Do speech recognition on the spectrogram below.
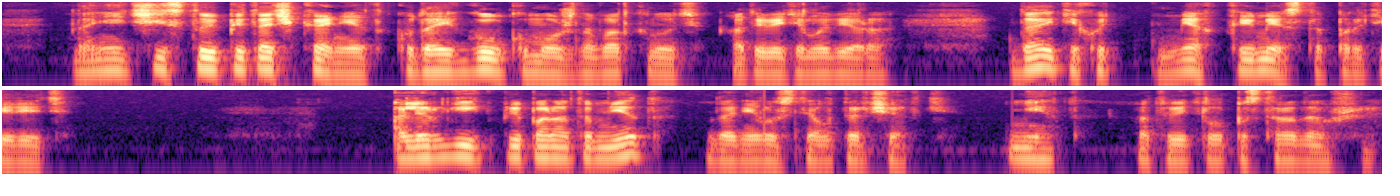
— На ней чистого пятачка нет, куда иголку можно воткнуть, — ответила Вера. — Дайте хоть мягкое место протереть. — Аллергии к препаратам нет? — Данила снял перчатки. — Нет, — ответила пострадавшая.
